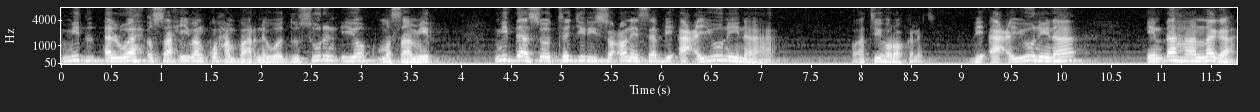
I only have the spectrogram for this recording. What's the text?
mid alwaax u saaxiibaan ku xambaarnay wa dusurin iyo masaamiir. Middaasoo tajrii soconaysa biacyuninaa waa tii horeo kaleeto biacyuninaa indhahannaga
